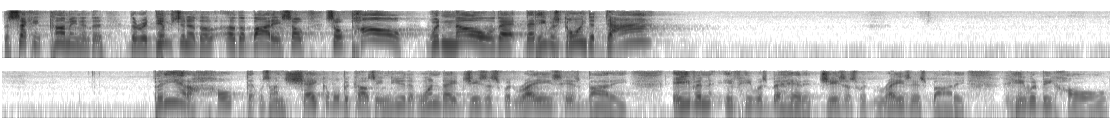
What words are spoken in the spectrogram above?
the second coming and the, the redemption of the, of the body. So, so Paul would know that, that he was going to die. But he had a hope that was unshakable because he knew that one day Jesus would raise his body. Even if he was beheaded, Jesus would raise his body. He would be whole.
